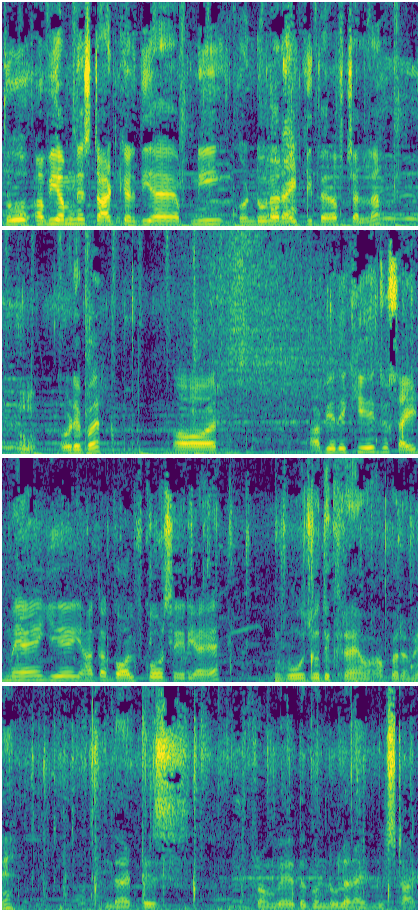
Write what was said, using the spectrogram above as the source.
तो अभी हमने स्टार्ट कर दिया है अपनी गोंडोला राइड की तरफ़ चलना, घोड़े पर। और आप ये देखिए जो साइड में है, ये यहाँ का गोल्फ कोर्स एरिया है। वो जो दिख रहा है वहाँ पर हमें that is from where the gondola ride will start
